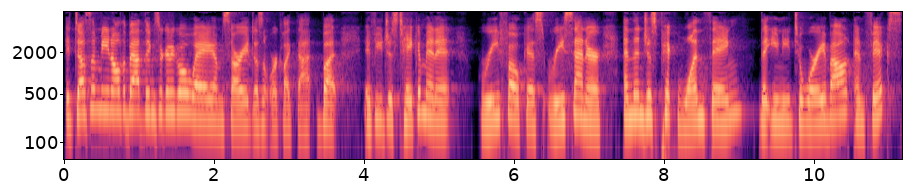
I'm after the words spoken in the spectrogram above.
It doesn't mean all the bad things are going to go away. I'm sorry, it doesn't work like that. But if you just take a minute, refocus, recenter, and then just pick one thing that you need to worry about and fix,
